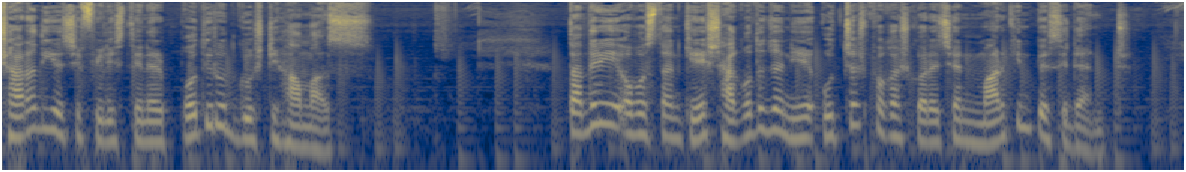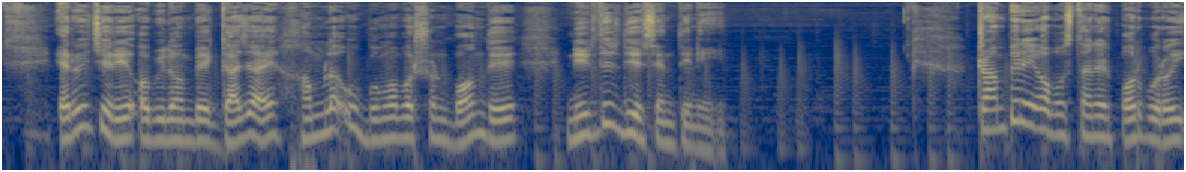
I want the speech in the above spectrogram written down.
সাড়া দিয়েছে ফিলিস্তিনের প্রতিরোধ গোষ্ঠী হামাস। তাদের এই অবস্থানকে স্বাগত জানিয়ে উচ্ছ্বাস প্রকাশ করেছেন মার্কিন প্রেসিডেন্ট। এরই জেরে অবিলম্বে গাজায় হামলা ও বোমাবর্ষণ বন্ধে নির্দেশ দিয়েছেন তিনি। ট্রাম্পের এই অবস্থানের পরপরই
